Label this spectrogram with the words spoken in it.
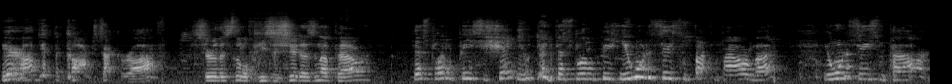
Here, I'll get the cocksucker off. Sure this little piece of shit has enough power? This little piece of shit, you think this little piece, you want to see some fucking power, bud? You want to see some power?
